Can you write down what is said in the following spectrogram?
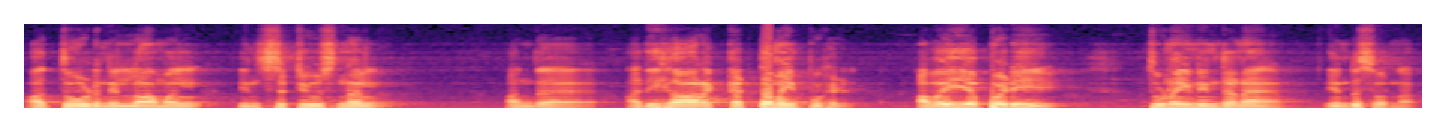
அத்தோடு நில்லாமல் இன்ஸ்டிடியூஷனல் அந்த அதிகார கட்டமைப்புகள் அவை எப்படி துணை நின்றன என்று சொன்னார்.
